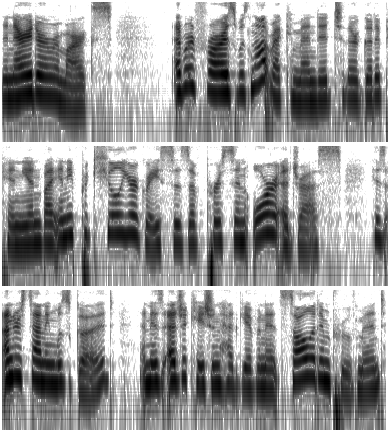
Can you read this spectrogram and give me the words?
the narrator remarks Edward Ferrars was not recommended to their good opinion by any peculiar graces of person or address. His understanding was good, and his education had given it solid improvement,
